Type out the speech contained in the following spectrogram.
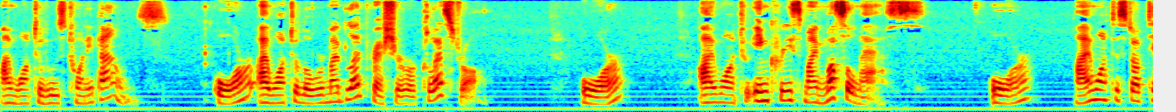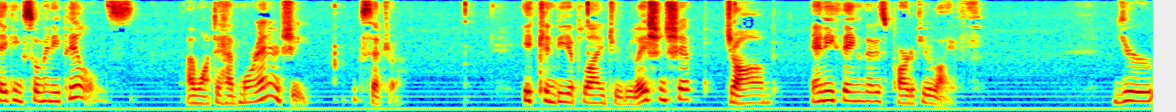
I want to lose 20 pounds. Or I want to lower my blood pressure or cholesterol. Or I want to increase my muscle mass. Or I want to stop taking so many pills. I want to have more energy, etc. It can be applied to relationship, job, anything that is part of your life. Your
